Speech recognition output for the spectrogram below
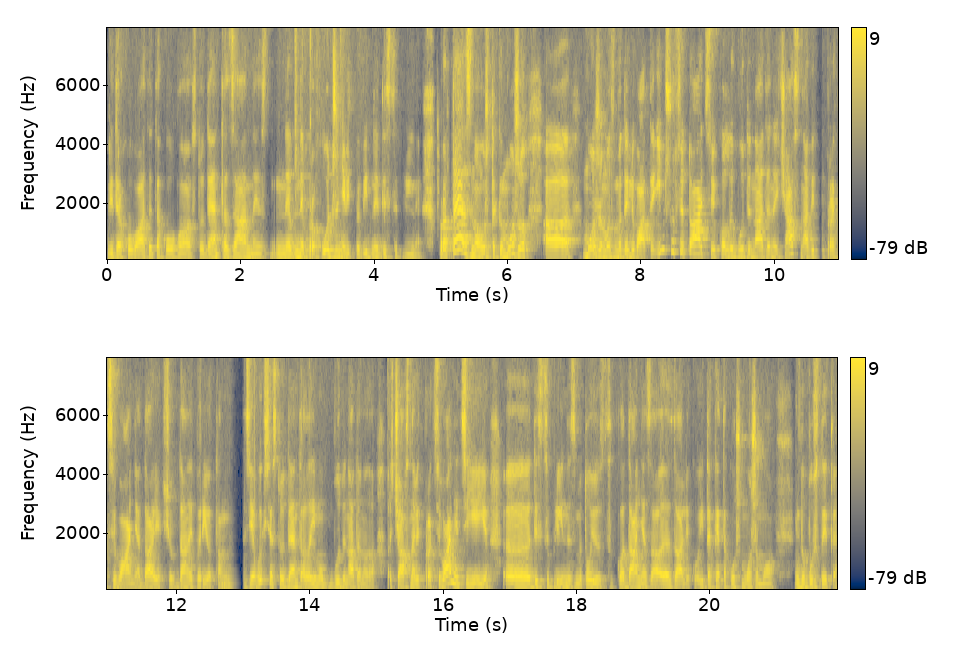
відрахувати такого студента за не, не, непроходження відповідної дисципліни. Проте знову ж таки можу е, можемо змоделювати іншу ситуацію, коли буде наданий час на відпрацювання. Да? Якщо в даний період там з'явився студент, але йому буде надано час на відпрацювання цієї е, дисципліни з метою складання за, е, заліку, і таке також можемо допустити.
